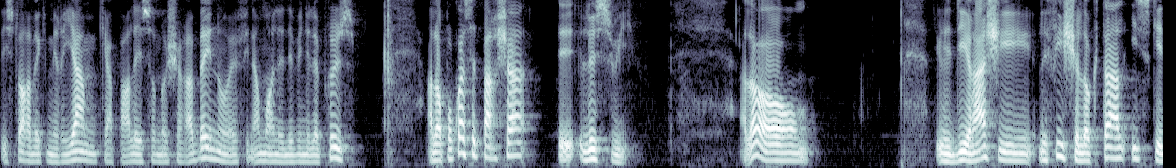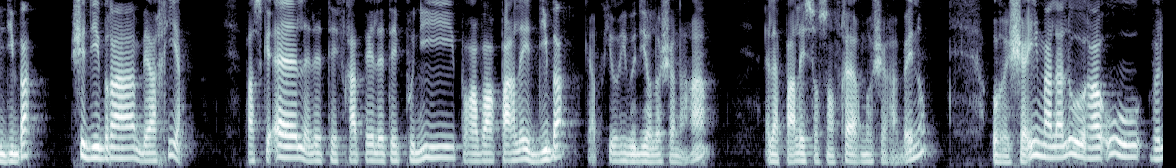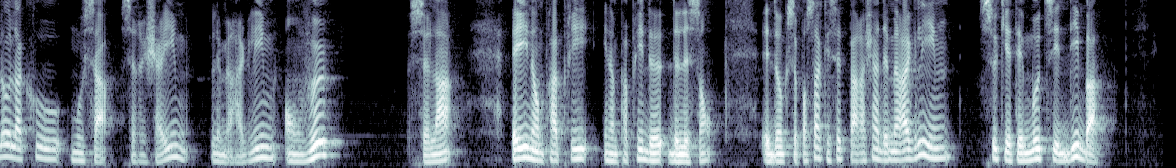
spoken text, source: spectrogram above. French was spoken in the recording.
l'histoire avec Myriam qui a parlé sur Moshe Rabbeinu et finalement elle est devenue lépreuse. Alors pourquoi cette paracha le suit? Alors, il dit Rashi, le fils l'octal iske diba, dibra beachia. Parce qu'elle, elle était frappée, elle était punie pour avoir parlé diba, qui a priori veut dire Loshonara. Elle a parlé sur son frère Moshe Rabbeinu. Ureshaim alalu raou velo lakru Moussa. Ces les Meraglim, on veut cela et ils n'ont pas pris, ils n'ont pas pris de, de leçon. Et donc c'est pour ça que cette paracha de Meraglim, ceux qui étaient Motzi Diba,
